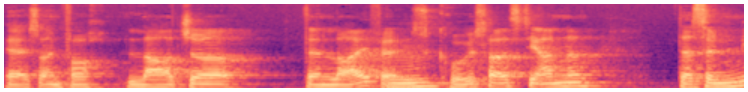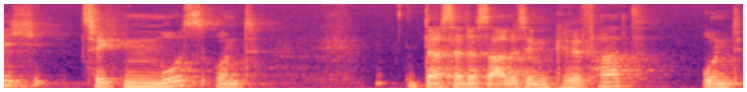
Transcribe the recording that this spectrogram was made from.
er ist einfach larger than life, er ist größer als die anderen, dass er nicht zicken muss und dass er das alles im Griff hat. Und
